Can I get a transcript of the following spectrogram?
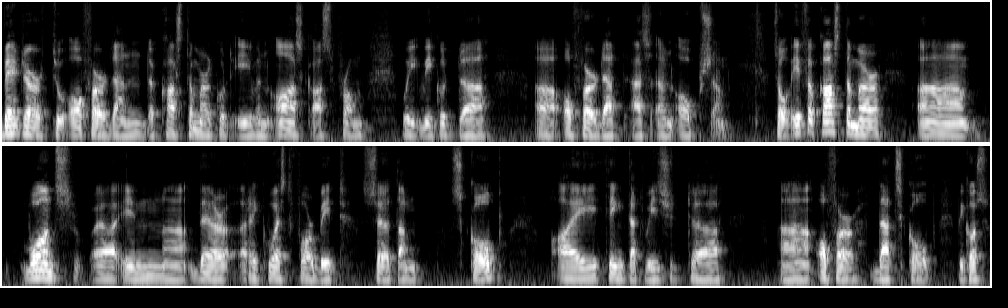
better to offer than the customer could even ask us from. We, we could uh, uh, offer that as an option. So if a customer uh, wants uh, in uh, their request for bid certain scope, I think that we should uh, offer that scope because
